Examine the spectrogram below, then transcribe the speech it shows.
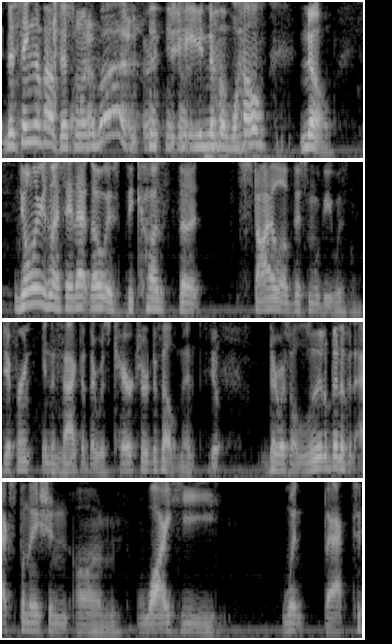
And the thing about this one. You know, well, no. The only reason I say that though is because the style of this movie was different in the mm. fact that there was character development. Yep. There was a little bit of an explanation on why he went back to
